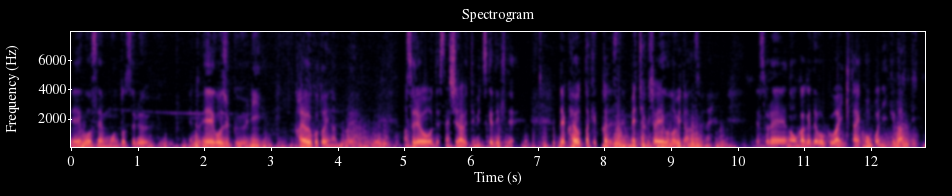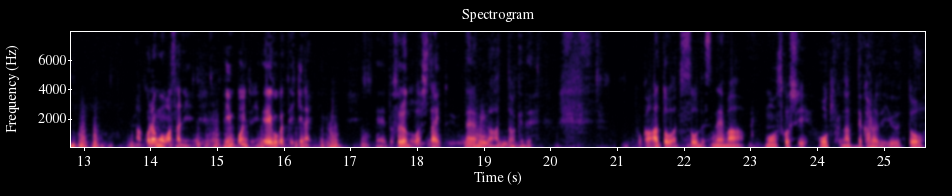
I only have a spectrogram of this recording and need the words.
英語を専門とする、えっと、英語塾に通うことになって、ま、それをですね、調べて見つけてきて、で、通った結果ですね、めちゃくちゃ英語伸びたんですよね。で、それのおかげで僕は行きたい高校に行けたっていう。まあ、これはもうまさにピンポイントに英語ができない。えっ、と、それを伸ばしたいという悩みがあったわけで。とか、あとはそうですね、まあ、もう少し大きくなってからで言うと、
